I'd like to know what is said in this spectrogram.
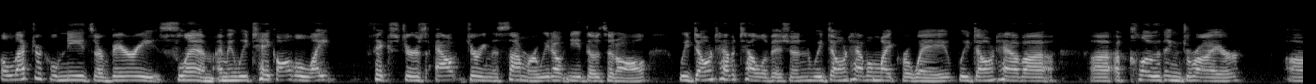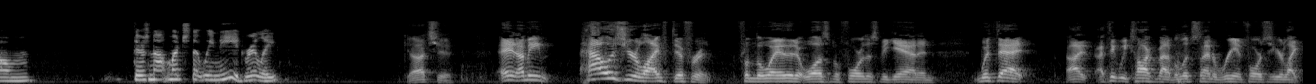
electrical needs are very slim. I mean, we take all the light fixtures out during the summer. We don't need those at all. We don't have a television. We don't have a microwave. We don't have a, a, a clothing dryer. Um, there's not much that we need really. Gotcha. And I mean, how is your life different from the way that it was before this began? And with that, I, I think we talked about it, but let's kind of reinforce it here. Like,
